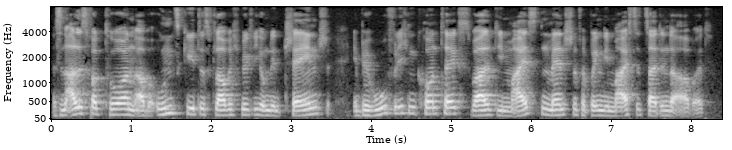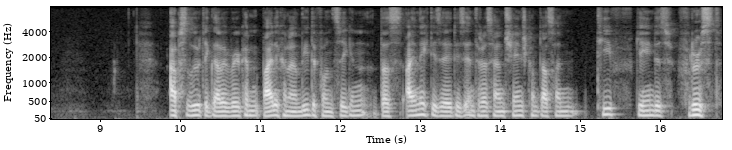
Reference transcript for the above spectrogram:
Das sind alles Faktoren, aber uns geht es, glaube ich, wirklich um den Change im beruflichen Kontext, weil die meisten Menschen verbringen die meiste Zeit in der Arbeit. Absolut, ich glaube, wir können, beide können ein Lied davon singen, dass eigentlich diese, diese Interesse an Change kommt aus ein tiefgehendes Frust,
